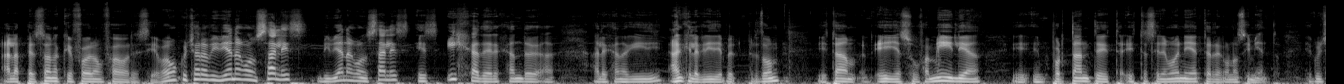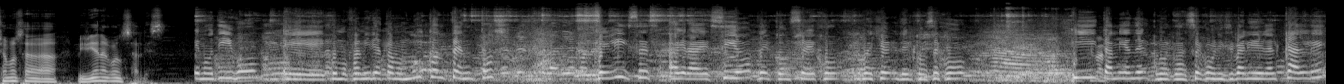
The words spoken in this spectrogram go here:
a las personas que fueron favorecidas. Vamos a escuchar a Viviana González. Viviana González es hija de Alejandro, Alejandra Guidi, Ángela Guidi, perdón, está ella, su familia, eh, importante esta, ceremonia, este reconocimiento. Escuchamos a Viviana González emotivo. Eh, como familia estamos muy contentos, felices, agradecidos del Consejo, del Consejo y también del Consejo Municipal y del alcalde.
